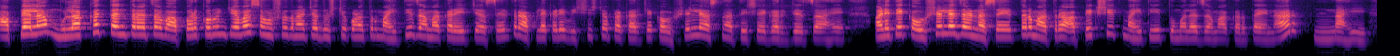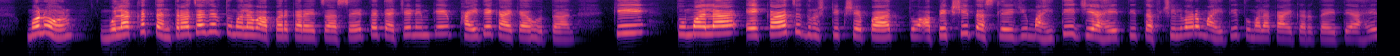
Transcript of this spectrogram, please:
आपल्याला मुलाखत तंत्राचा वापर करून जेव्हा संशोधनाच्या दृष्टिकोनातून माहिती जमा करायची असेल तर आपल्याकडे विशिष्ट प्रकारचे कौशल्य असणं अतिशय गरजेचं आहे. आणि ते कौशल्य जर नसेल तर मात्र अपेक्षित माहिती तुम्हाला जमा करता येणार नाही. म्हणून मुलाखत तंत्राचा जर तुम्हाला वापर करायचा असेल तर त्याचे नेमके फायदे काय काय होतात? की तुम्हाला एकाच दृष्टिक्षेपात तो अपेक्षित असलेली जी माहिती जी आहे ती तपशीलवार माहिती तुम्हाला काय करता येते आहे?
